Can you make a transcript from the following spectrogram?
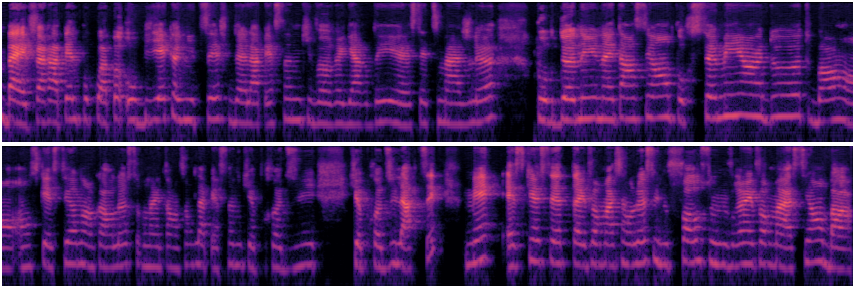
ben, faire appel, pourquoi pas, au biais cognitif de la personne qui va regarder euh, cette image-là pour donner une intention, pour semer un doute. Bon, on, se questionne encore là sur l'intention de la personne qui a produit, qui a produit l'article. Mais est-ce que cette information-là, c'est une fausse ou une vraie information? Ben,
